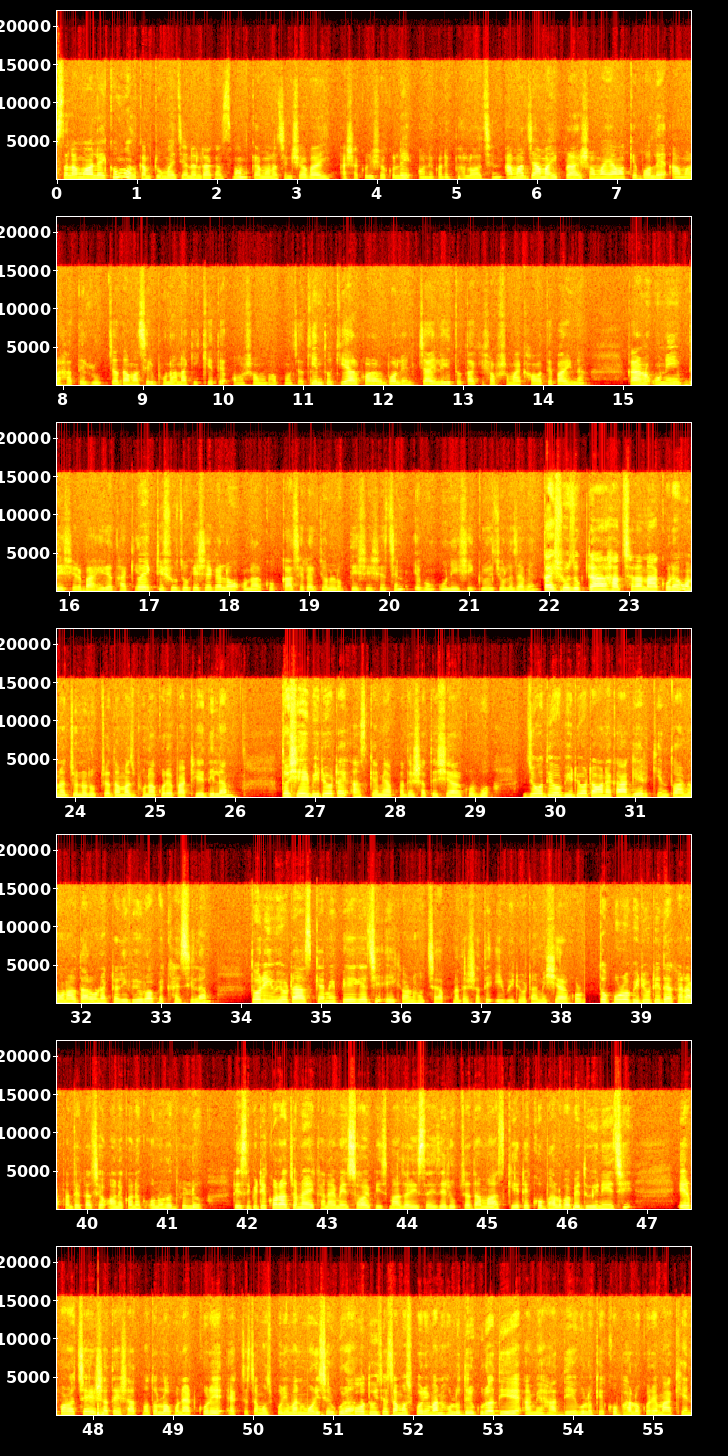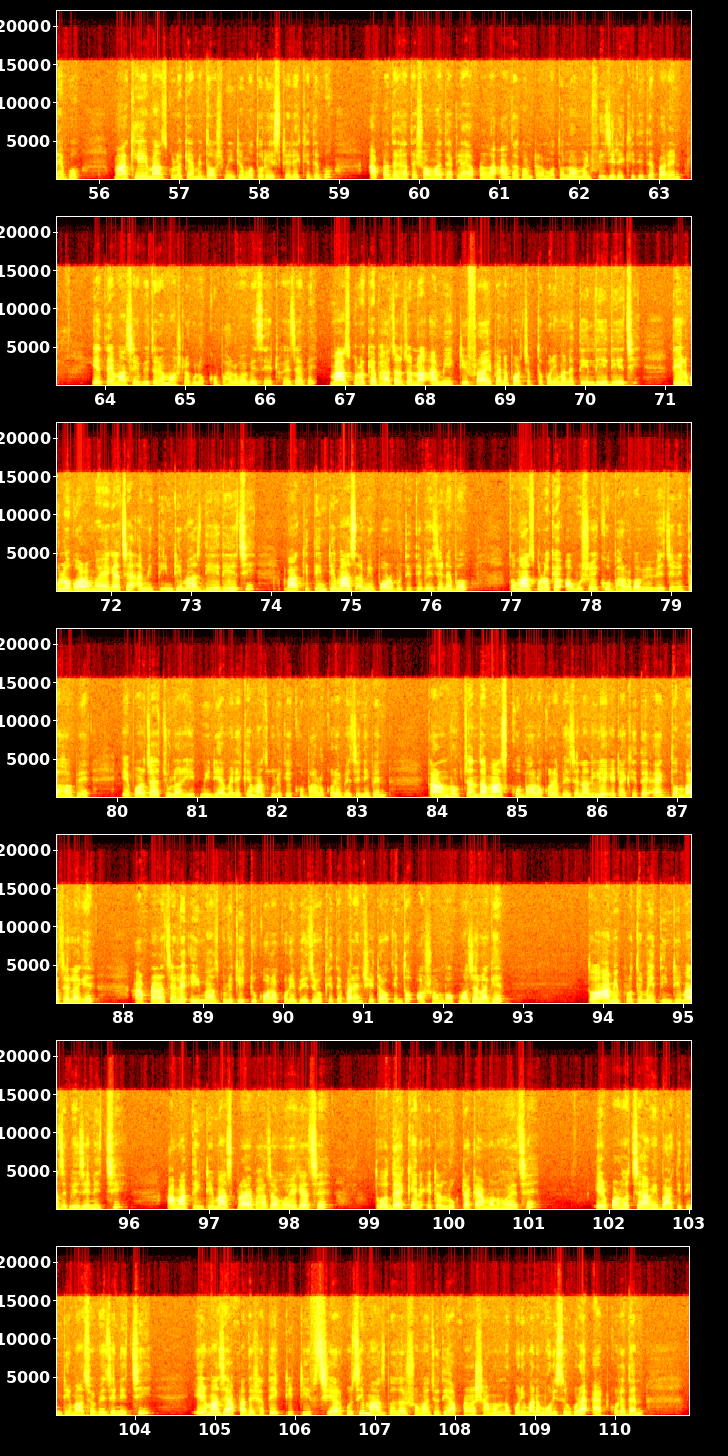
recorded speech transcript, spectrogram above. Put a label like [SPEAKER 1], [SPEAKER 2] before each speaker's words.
[SPEAKER 1] আসসালামু আলাইকুম, welcome to my channel রাকান্স মম। কেমন আছেন সবাই? আশা করি সকলেই অনেক অনেক ভালো আছেন। আমার জামাই প্রায় সময় আমাকে বলে, আমার হাতের রূপচাঁদা মাছের ভুনা নাকি খেতে অসম্ভব মজা কিন্তু কি আর করার বলেন, চাইলেই তো তাকে সব সময় খাওয়াতে পারি না। কারণ উনি দেশের বাইরে থাকে একটি সুযোগ এসে গেল, ওনার খুব কাছের একজন লোক দেশে এসেছেন এবং উনি শীঘ্রই চলে যাবেন। তাই সুযোগটা আর হাতছাড়া না করে ওনার জন্য রূপচাঁদা মাছ ভুনা করে পাঠিয়ে দিলাম। তো সেই ভিডিওটাই আজকে আমি আপনাদের সাথে শেয়ার করব। যদিও ভিডিওটা অনেক আগের, কিন্তু আমি ওনার দারুণ একটা রিভিউর অপেক্ষায় ছিলাম। তো রিভিউটা আজকে আমি পেয়ে গেছি, এই কারণ হচ্ছে আপনাদের সাথে এই ভিডিওটা আমি শেয়ার করব। তো পুরো ভিডিওটি দেখার আপনাদের কাছে অনেক অনেক অনুরোধ রইল। রেসিপিটি করার জন্য এখানে আমি ছয় পিস মাঝারি সাইজের রূপচাঁদা মাছ কেটে খুব ভালোভাবে ধুয়ে নিয়েছি। এরপর হচ্ছে এর সাথে স্বাদ মতো লবণ অ্যাড করে এক চা চামচ পরিমাণ মরিচের গুঁড়া ও দুই চা চামচ পরিমাণ হলুদের গুঁড়া দিয়ে আমি হাত দিয়ে এগুলোকে খুব ভালো করে মাখিয়ে নেব। মাখিয়ে এই মাছগুলোকে আমি দশ মিনিটের মতো রেস্টে রেখে দেবো। আপনাদের হাতে সময় থাকলে আপনারা আধা ঘণ্টার মতো নর্মাল ফ্রিজে রেখে দিতে পারেন। এতে মাছের ভিতরে মশলাগুলো খুব ভালোভাবে সেট হয়ে যাবে। মাছগুলোকে ভাজার জন্য আমি একটি ফ্রাই প্যানে পর্যাপ্ত পরিমাণে তেল দিয়ে দিয়েছি। তেলগুলো গরম হয়ে গেছে, আমি তিনটি মাছ দিয়ে দিয়েছি। বাকি তিনটি মাছ আমি পরবর্তীতে ভেজে নেব। তো মাছগুলোকে অবশ্যই খুব ভালোভাবে ভেজে নিতে হবে। এ পর্যায়ে চুলার হিট মিডিয়ামে রেখে মাছগুলোকে খুব ভালো করে ভেজে নেবেন। কারণ রূপচান্দা মাছ খুব ভালো করে ভেজে না নিলে এটা খেতে একদম বাজে লাগে। আপনারা চাইলে এই মাছগুলোকে একটু কড়া করে ভেজেও খেতে পারেন, সেটাও কিন্তু অসম্ভব মজা লাগে। তো আমি প্রথমেই তিনটি মাছ ভেজে নিচ্ছি। আমার তিনটি মাছ প্রায় ভাজা হয়ে গেছে। তো দেখেন এটার লুকটা কেমন হয়েছে। এরপর হচ্ছে আমি বাকি তিনটি মাছও ভেজে নিচ্ছি। এর মাঝে আপনাদের সাথে একটি টিপস শেয়ার করছি। মাছ ভাজার সময় যদি আপনারা সামান্য পরিমাণে মরিচুর গুঁড়া অ্যাড করে দেন,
